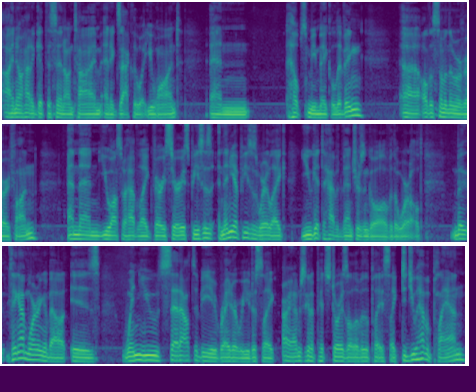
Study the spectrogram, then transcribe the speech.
I know how to get this in on time and exactly what you want, and helps me make a living. Uh, although some of them are very fun. And then you also have like very serious pieces, and then you have pieces where like you get to have adventures and go all over the world. The thing I'm wondering about is when you set out to be a writer, where you're just like, all right, I'm just going to pitch stories all over the place. Like, did you have a plan?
